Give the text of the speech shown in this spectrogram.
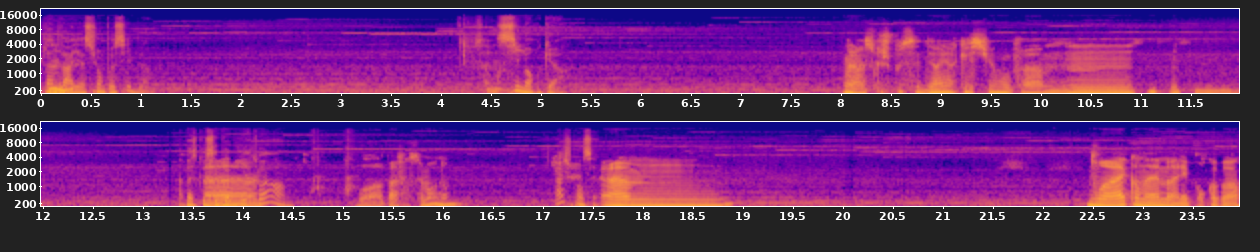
plein de Mhm. variations possibles. Simorga. Alors, est-ce que je pose cette dernière question ou pas? Hmm, hmm, hmm. Ah, parce que c'est pas Euh. obligatoire? Bon, pas forcément, non. Ah, je pensais. Euh, Ouais, quand même, allez, pourquoi pas.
